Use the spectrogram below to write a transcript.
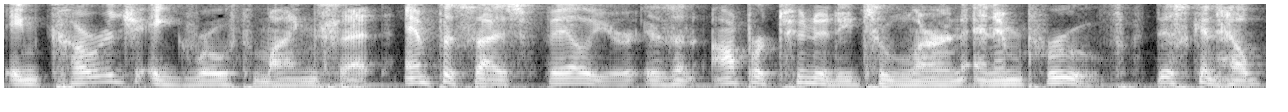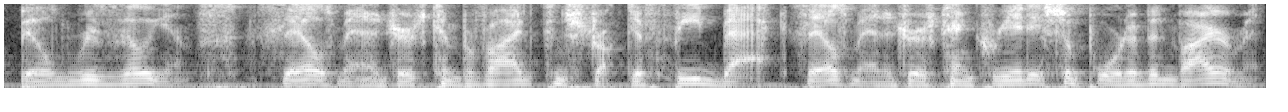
Encourage a growth mindset. Emphasize failure is an opportunity to learn and improve. This can help build resilience. Sales managers can provide constructive feedback. Sales managers can create a supportive environment.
